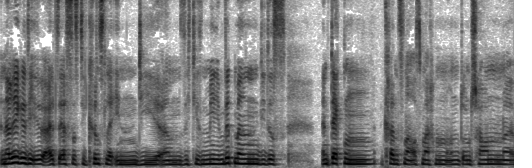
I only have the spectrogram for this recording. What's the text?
in der Regel die, als erstes die KünstlerInnen, die ähm, sich diesen Medien widmen, die das entdecken, Grenzen ausmachen und, und schauen, äh,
